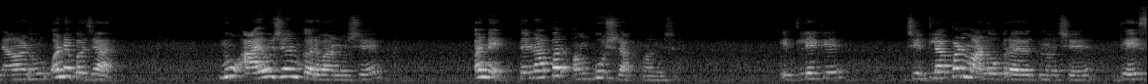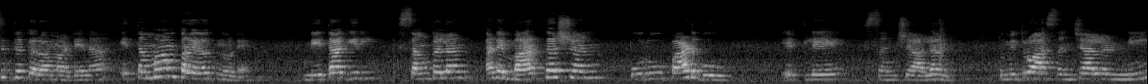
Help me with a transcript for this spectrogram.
નાણું અને બજારનું આયોજન કરવાનું છે અને તેના પર અંકુશ રાખવાનું છે. એટલે કે જેટલા પણ માનવ પ્રયત્નો છે, ધ્યેય સિદ્ધ કરવા માટેના એ તમામ પ્રયત્નોને નેતાગીરી, સંકલન અને માર્ગદર્શન પૂરું પાડવું એટલે સંચાલન. તો મિત્રો, આ સંચાલનની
